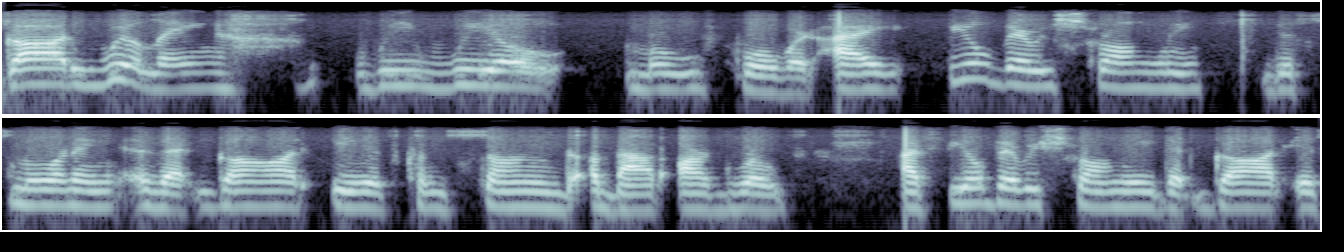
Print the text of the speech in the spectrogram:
God willing, we will move forward. I feel very strongly this morning that God is concerned about our growth. I feel very strongly that God is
